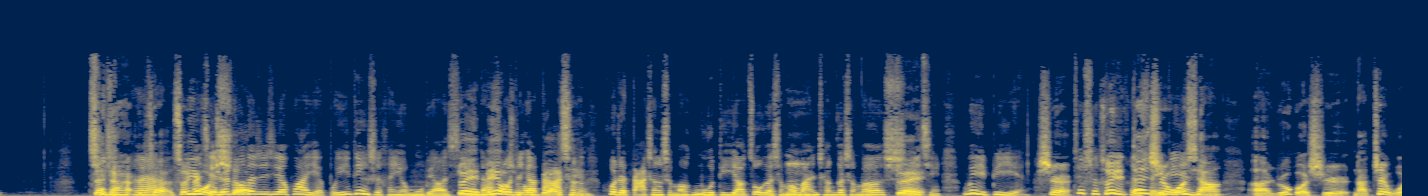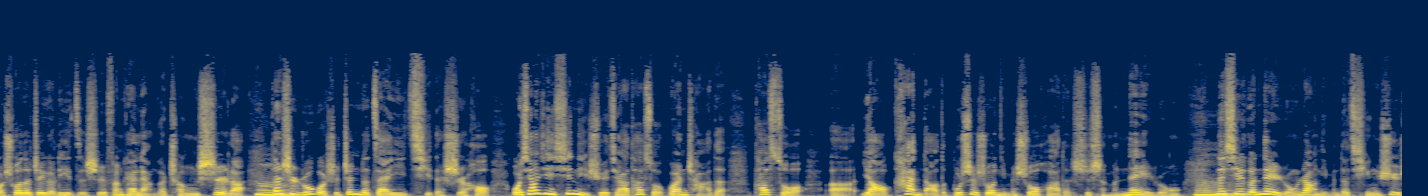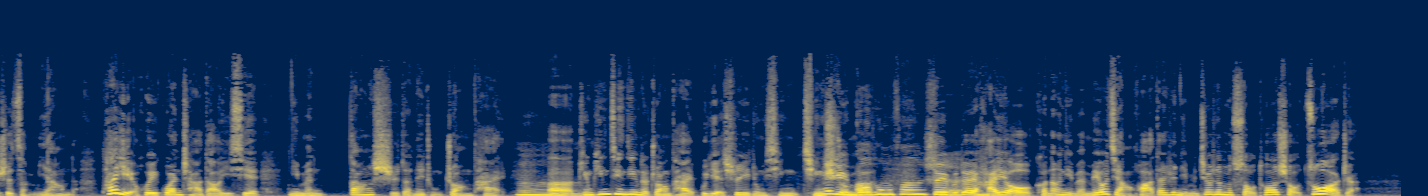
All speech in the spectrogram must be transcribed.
在那儿所以我觉得说的这些话也不一定是很有目标性的，对没有或者什么目标要达成性。或者达成什么目的，要做个什么，嗯。完成个什么事情，未必。是，就是所以，但是我想，呃，如果是那这我说的这个例子是分开两个城市了，嗯。但是如果是真的在一起的时候，我相信心理学家他所观察的，他所呃要看到的，不是说你们说话的是什么内容，嗯。那些个内容让你们的情绪是怎么样的，他也会观察到一些你们。当时的那种状态，嗯呃，平平静静的状态，不也是一种情情绪吗？沟通方式，对不对？嗯还有可能你们没有讲话，但是你们就这么手拖手坐着，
